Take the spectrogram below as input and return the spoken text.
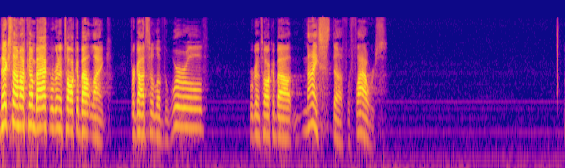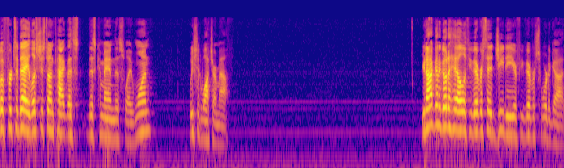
Next time I come back, we're going to talk about, like, for God so loved the world. We're going to talk about nice stuff with flowers. But for today, let's just unpack this, this command this way. One, we should watch our mouth. You're not going to go to hell if you've ever said GD or if you've ever swore to God.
